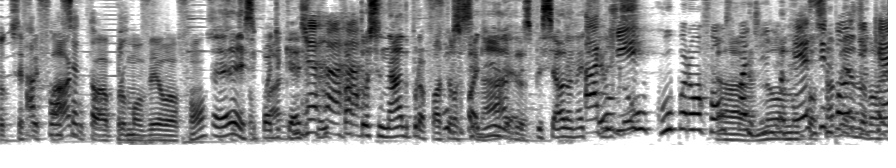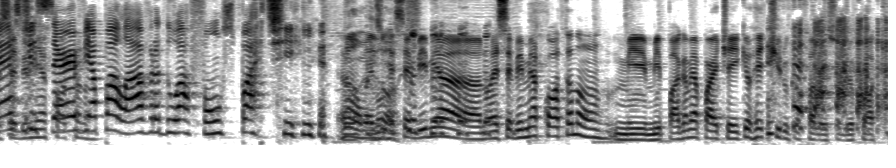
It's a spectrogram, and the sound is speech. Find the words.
ô, você foi Afonso pago é pra promover o Afonso? É, Vocês esse podcast foi patrocinado por Afonso Patrocinado? Padilha, especial da Netflix. Aqui- Eu dou o cu para o Afonso Ah, Padilha. não, não Esse podcast serve não. A palavra do Afonso Partilha. Eu- Não, eu mas, não ó. recebi minha, não recebi minha cota não. Me, me paga minha parte aí que eu retiro o que eu falei sobre o coque.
